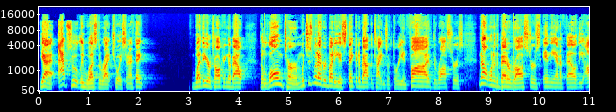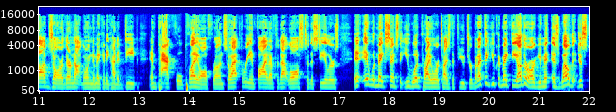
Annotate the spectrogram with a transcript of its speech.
Yeah, absolutely was the right choice. And I think whether you're talking about the long term, which is what everybody is thinking about. The Titans are three and five. The roster is not one of the better rosters in the NFL. The odds are they're not going to make any kind of deep, impactful playoff run. So at three and five after that loss to the Steelers, it, it would make sense that you would prioritize the future. But I think you could make the other argument as well that just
